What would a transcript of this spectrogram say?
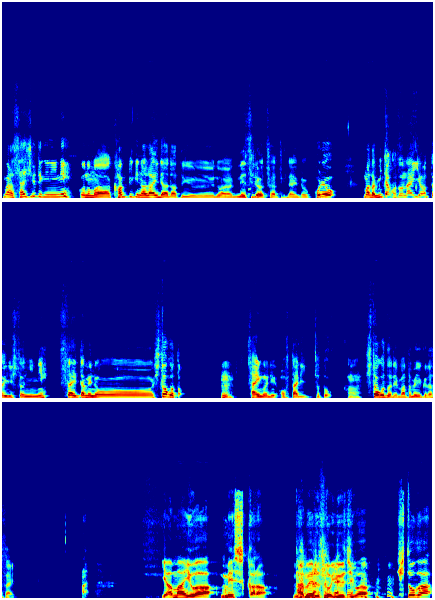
まあ、最終的にね、このまあ、完璧なライダーだというのは熱量を使ってきたけど、これをまだ見たことないよという人にね、伝えるための一言。うん。最後にお二人、ちょっと、うん。一言でまとめてください。病は飯から、食べるという字は、人が、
